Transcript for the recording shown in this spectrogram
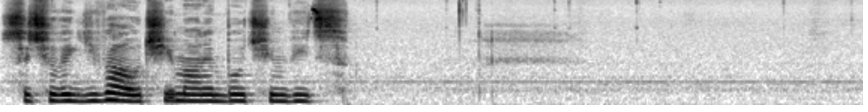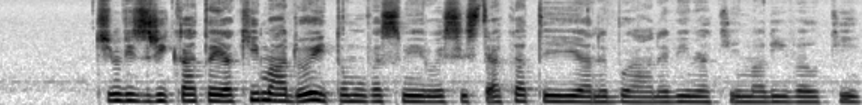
se člověk dívá očima, nebo čím víc čím víc říkáte, jaký má dojít tomu vesmíru, jestli strakatý, nebo já nevím, jaký malý, velký,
